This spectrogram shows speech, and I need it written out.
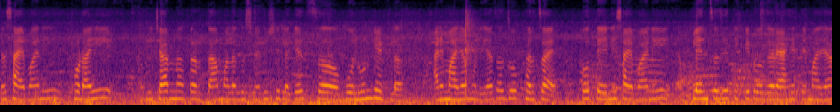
तर साहेबांनी थोडाही विचार न करता मला दुसऱ्या दिवशी लगेच बोलवून घेतलं आणि माझ्या मुलग्याचा जो खर्च आहे तो त्यांनी साहेबांनी प्लेनचं जे तिकीट वगैरे आहे ते माझ्या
